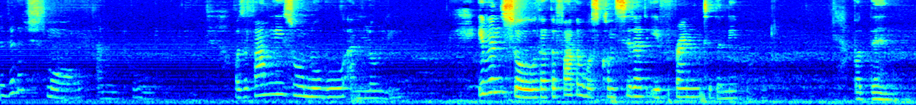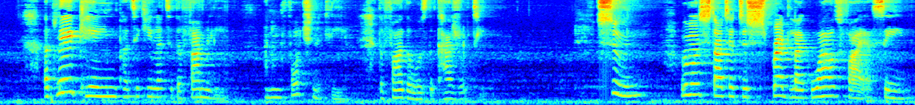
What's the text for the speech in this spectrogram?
a village small and old was a family so noble and lowly, even so that the father was considered a friend to the neighborhood. But then, a plague came particular to the family, and unfortunately, the father was the casualty. Soon, rumors started to spread like wildfire, saying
